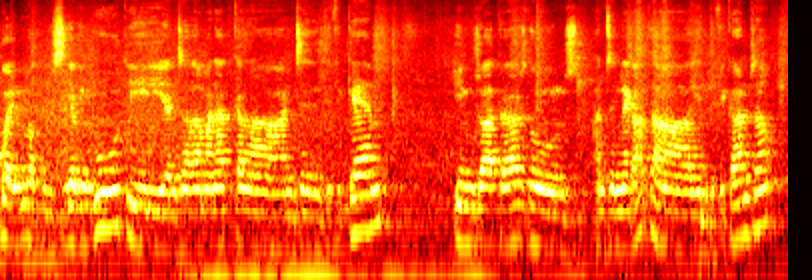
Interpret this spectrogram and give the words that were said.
Bueno, la policia ha vingut i ens ha demanat que ens identifiquem i nosaltres doncs, ens hem negat a identificar-nos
